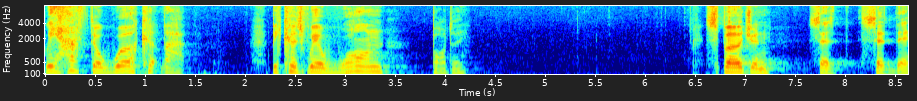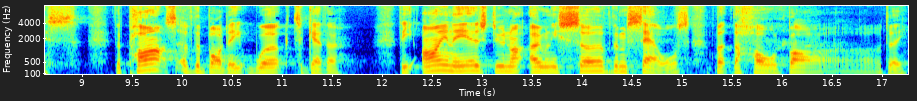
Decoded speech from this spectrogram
We have to work at that because we're one body. Spurgeon said, said this The parts of the body work together. The ears do not only serve themselves, but the whole body.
